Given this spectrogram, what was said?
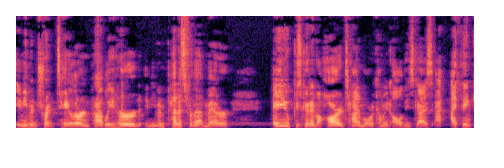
and even Trent Taylor and probably Hurd and even Pettis for that matter, Aiyuk is going to have a hard time overcoming all these guys. I, I think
